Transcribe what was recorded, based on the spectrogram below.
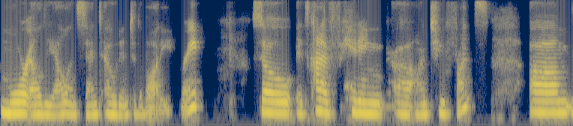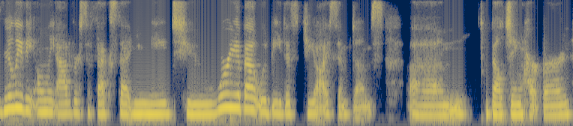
more LDL and sent out into the body, right? So it's kind of hitting uh, on two fronts. Um, really, the only adverse effects that you need to worry about would be this GI symptoms, um, belching, heartburn,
